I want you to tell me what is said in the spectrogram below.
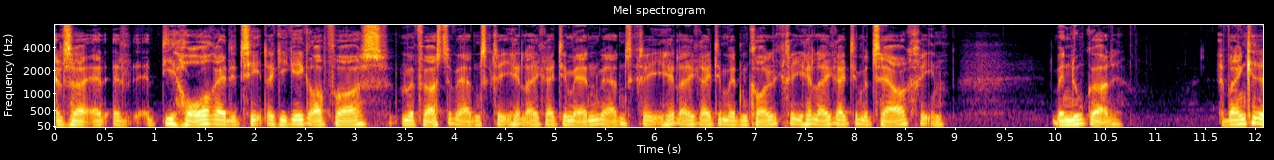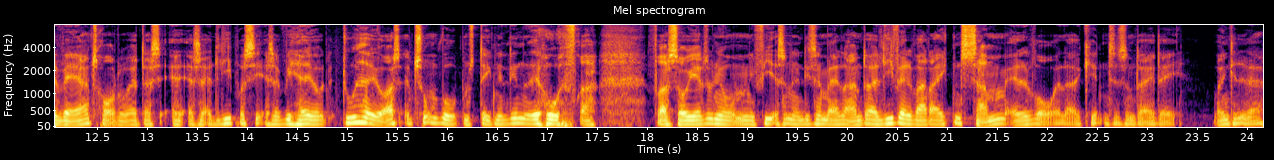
altså, at, at, at de hårde realiteter gik ikke op for os med Første Verdenskrig, heller ikke rigtig med Anden Verdenskrig, heller ikke rigtig med den kolde krig, heller ikke rigtig med terrorkrigen. Men nu gør det. Hvordan kan det være, tror du, at, der, altså, at lige præcis, altså, vi havde jo, du havde jo også atomvåben stikkende lige ned i hovedet fra, fra Sovjetunionen i 80'erne, ligesom alle andre, og alligevel var der ikke den samme alvor eller erkendelse, som der er i dag. Hvordan kan det være?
